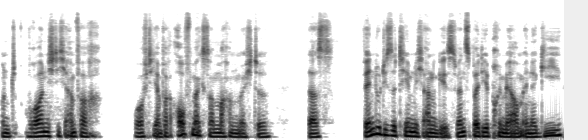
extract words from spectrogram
und worauf ich dich einfach, worauf ich dich einfach aufmerksam machen möchte, dass wenn du diese Themen nicht angehst, wenn es bei dir primär um Energie,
